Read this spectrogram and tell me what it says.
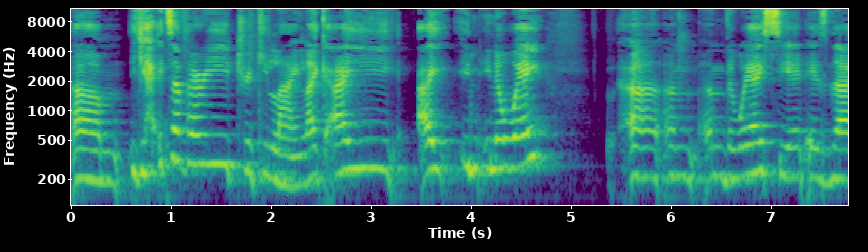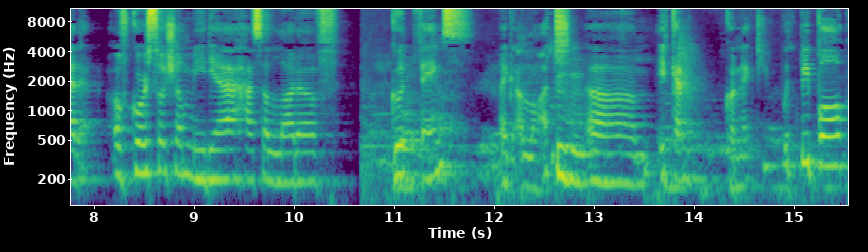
um, yeah it's a very tricky line. Like i i in, in a way uh, and, and the way i see it is that of course social media has a lot of good things like a lot. Mm-hmm. um, it can connect you with people.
